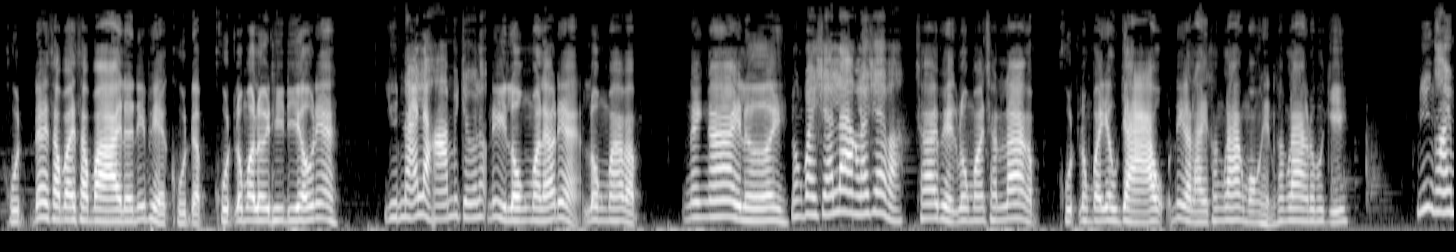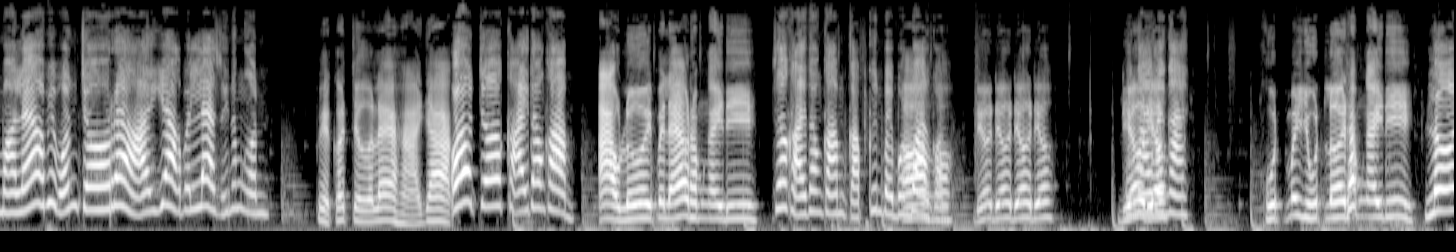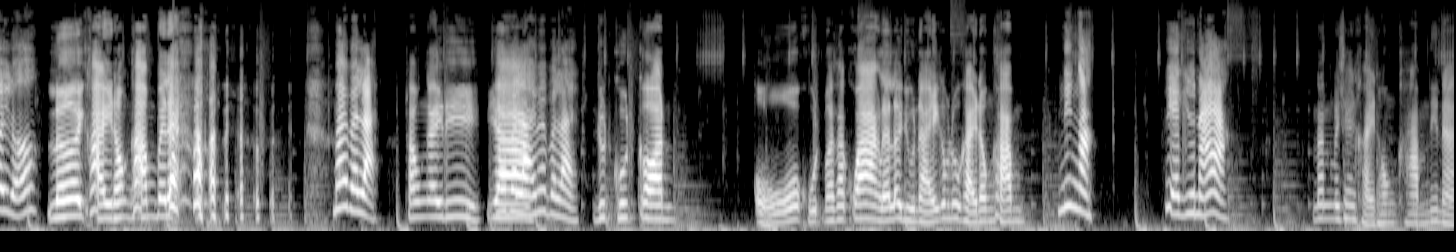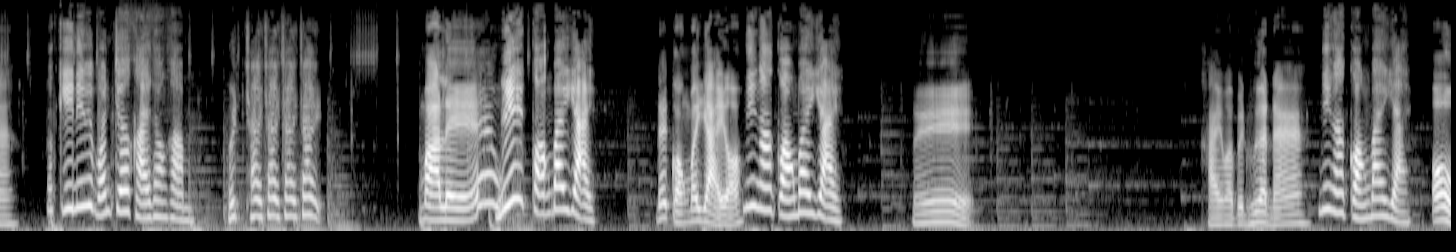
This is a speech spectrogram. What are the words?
ขุดได้สบายๆเลยนี่เพจขุดแบบขุดลงมาเลยทีเดียวเนี่ย อยู่ไหนล่ะหาไม่เจอแล้ว นี่ลงมาแล้วเนี่ยลงมาแบบง่ายๆเลย ลงไปชั้นล่างแล้วใช่ปะใช่เพจลงมาชั้นล่างแบบขุดลงไปยาวๆ นี่อะไรข้างล่างมองเห็นข้างล่างด้วยเมื่อกี้ นี่ไงมาแล้วพี่ฝนเจอแร่หายากเป็นแร่สีน้ำเงิน เพจก็เจอแร่หายาก โอ้เจอไข่ทองคำอ้าวเลยไปแล้วทำไงดีเจอไข่ทองคำกลับขึ้นไปบนบ้านก่อนเดี๋ยวเดี๋ยวเดี๋ยวเดี๋ยวเดี๋ยวเป็นไงเดี๋ยวเป็นไงขุดไม่หยุดเลยทำไงดี เลยเหรอ เลยไข่ทองคำไปแล้ว ไม่เป็นไรทำไงดีอไม่ย่าเป็นไรไม่เป็นไร หยุดขุดก่อน โอ้โหขุดมาสักกว้างแล้วแล้วอยู่ไหนก็ไม่รู้ไข่ทองคำนี่ไงพี่เอกอยู่ไหนอะ นั่นไม่ใช่ไข่ทองคำนี่นะเมื่อกี้นี้พี่ฝนเจอไข่ทองคำเฮ้ยใช่ใช่ใช่ใช่ มาแล้ว นี่กล่องใบใหญ่ ได้กล่องใบใหญ่เหรอ นี่ไงกล่องใบใหญ่ นี่ ใครมาเป็นเพื่อนนะ นี่ไงกล่องใบใหญ่ โอ้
